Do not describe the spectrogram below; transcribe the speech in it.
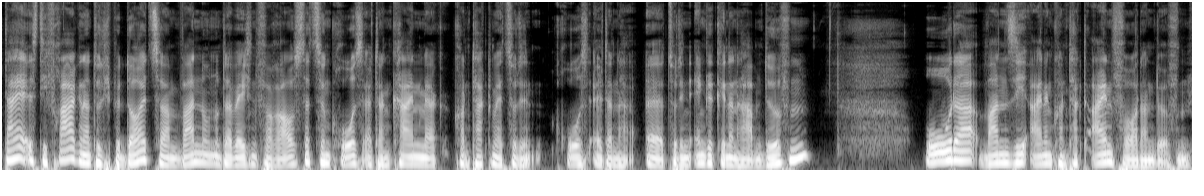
Daher ist die Frage natürlich bedeutsam, wann und unter welchen Voraussetzungen Großeltern keinen mehr Kontakt mehr zu den Großeltern, äh, zu den Enkelkindern haben dürfen oder wann sie einen Kontakt einfordern dürfen.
